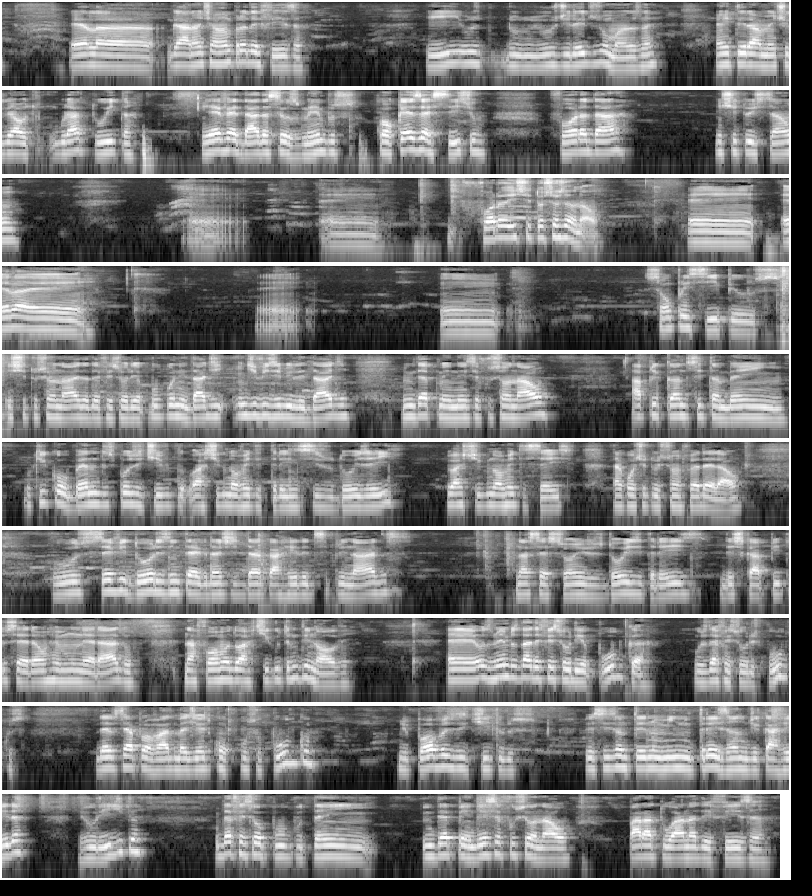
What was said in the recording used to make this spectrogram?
ela garante a ampla defesa e os, do, os direitos humanos, né? É inteiramente gratuita e é vedada a seus membros qualquer exercício fora da instituição é, é, fora institucional. É, ela é, é, é, são princípios institucionais da Defensoria Pública, unidade, indivisibilidade, independência funcional, aplicando-se também o que couber no dispositivo, o artigo 93, inciso 2 aí, e o artigo 96 da Constituição Federal. Os servidores integrantes da carreira disciplinares nas seções 2 e 3 deste capítulo serão remunerados na forma do artigo 39. É, os membros da Defensoria Pública, os defensores públicos, devem ser aprovados mediante concurso público de provas e títulos. Precisam ter no mínimo três anos de carreira jurídica. O defensor público tem independência funcional para atuar na defesa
